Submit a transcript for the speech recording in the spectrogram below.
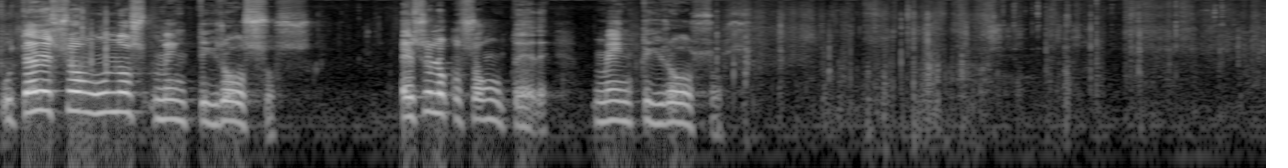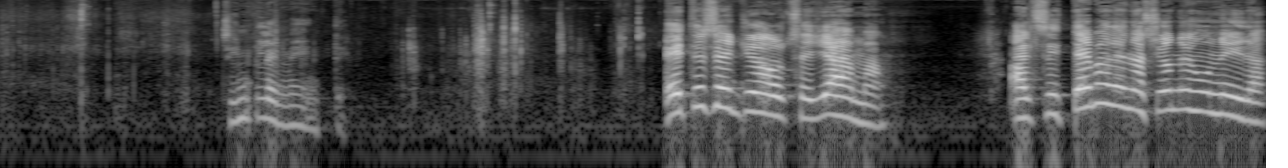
Ustedes son unos mentirosos. Eso es lo que son ustedes, mentirosos. Simplemente. Este señor se llama, al sistema de Naciones Unidas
